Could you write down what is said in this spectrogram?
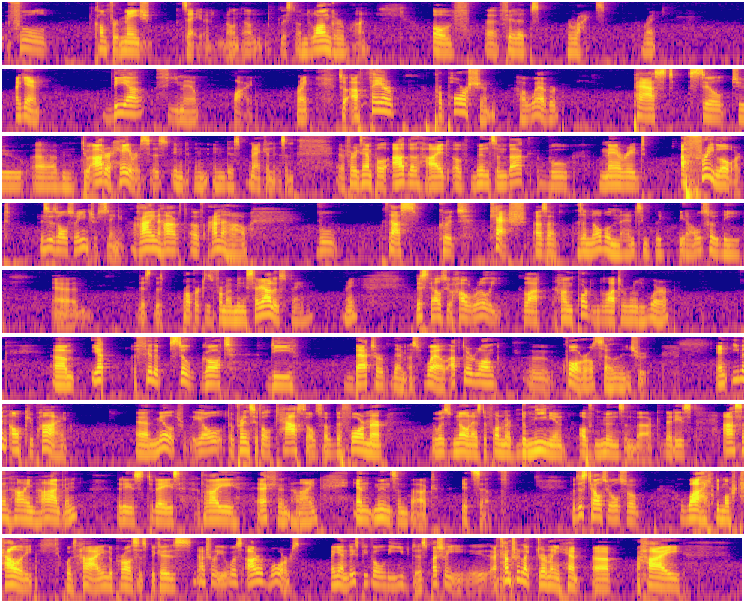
full confirmation, let's say, on, on, on the longer run, of uh, Philip's rights, right? Again, via female line, right? So a fair proportion, however, passed still to um, to other heiresses in, in, in this mechanism. Uh, for example, Adelheid of Münzenberg, who married a free lord. This is also interesting. Reinhard of Hanau, who thus could cash as a as a nobleman, simply you know also the uh, this this properties from a ministerialis family, right? This tells you how really lat- how important the latter really were. Um, yet Philip still got the better them as well after long uh, quarrels and and even occupying uh, militarily all the principal castles of the former it was known as the former dominion of Münzenberg that is Assenheim Hagen, that is today's Dreieichenhain, and Münzenberg itself. So this tells you also why the mortality was high in the process, because naturally it was other wars. Again, these people lived, especially a country like Germany had uh, a high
